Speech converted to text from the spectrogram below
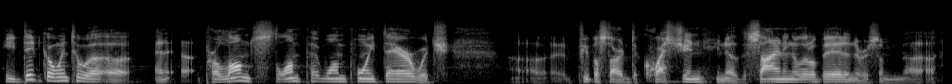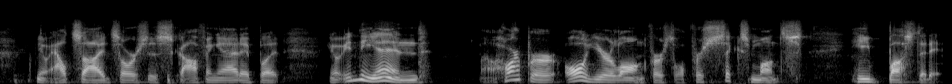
he did go into a, a, a prolonged slump at one point there, which uh, people started to question, you know, the signing a little bit, and there were some uh, you know outside sources scoffing at it. But you know, in the end, uh, Harper all year long, first of all, for six months, he busted it.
